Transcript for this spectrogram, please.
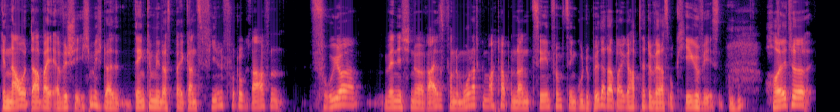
Genau dabei erwische ich mich, da denke mir das bei ganz vielen Fotografen. Früher, wenn ich eine Reise von einem Monat gemacht habe und dann 10, 15 gute Bilder dabei gehabt hätte, wäre das okay gewesen. Mhm. Heute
